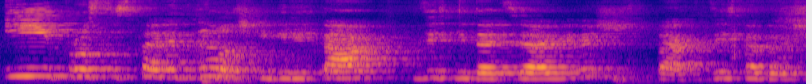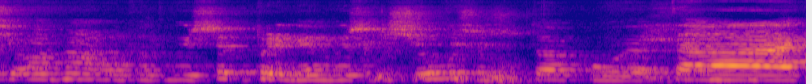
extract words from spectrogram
и просто ставит галочки, говорит, так, здесь не дотягиваешь, так, здесь надо еще, ага, вот, вот выше, прыгаем выше, еще выше, что такое, так,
